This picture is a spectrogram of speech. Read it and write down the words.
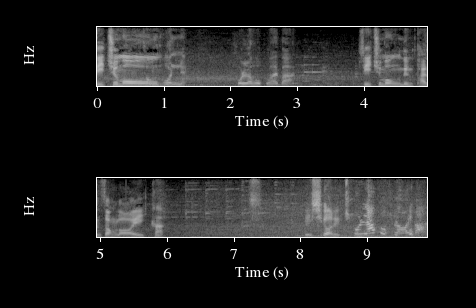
สี่ชั่วโมสองงคนเนี่ย คนละหกร้อยบาทสี่ชั่วโมงหนึ่งพันสองร้อยค่ะเดี๋ยวชิกอนเนี่ยคนละหกร้อยบาท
